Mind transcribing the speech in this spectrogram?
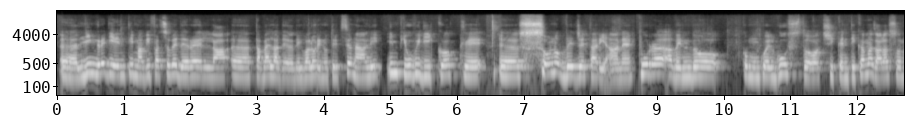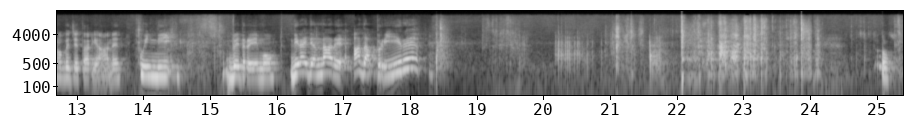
uh, gli ingredienti ma vi faccio vedere la uh, tabella de dei valori nutrizionali in più vi dico che sono vegetariane pur avendo comunque il gusto chicken tikka masala sono vegetariane. Quindi vedremo. Direi di andare ad aprire. Ok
